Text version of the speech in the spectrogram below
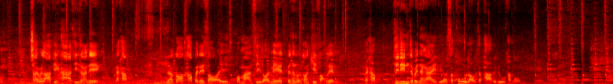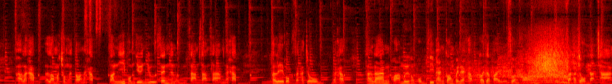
333 ใช้เวลาเพียง5นาทีเท่านั้นเองนะครับ แล้วก็เข้าไปในซอยประมาณ 400 เมตร เป็นถนนคอนกรีต2เลน นะครับ ที่ดินจะเป็นยังไง เดี๋ยวสักครู่เราจะพาไปดูครับผมเอาละครับ แล้วเรามาชมกันต่อนะครับ ตอนนี้ผมยืนอยู่เส้นถนน 333 นะครับ ทะเลบกสักโจมนะครับ ทางด้านขวามือของผมที่แพนกล้องไปนี่ยครับ ก็จะไปในส่วนของสักโจมด่านช้าง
